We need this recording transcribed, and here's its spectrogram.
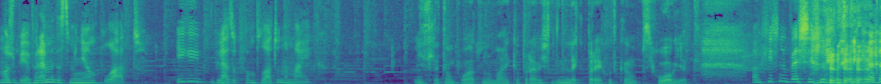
може би е време да сменя ампулато. И влязох в ампулато на майка. И след ампулато на майка правиш един лек преход към психологията. А, хич не беше лек да ти кажа.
